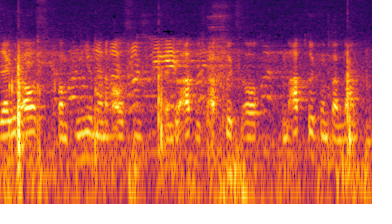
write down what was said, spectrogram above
sehr gut aus. Kommt Knie mehr nach außen. Wenn du ab, dich abdrückst auch beim Abdrücken und beim Landen.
